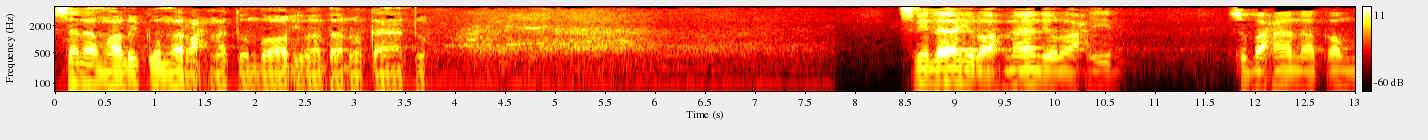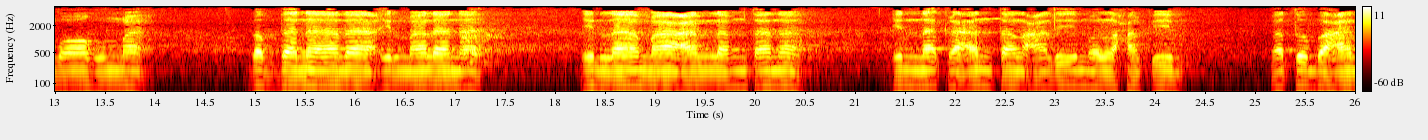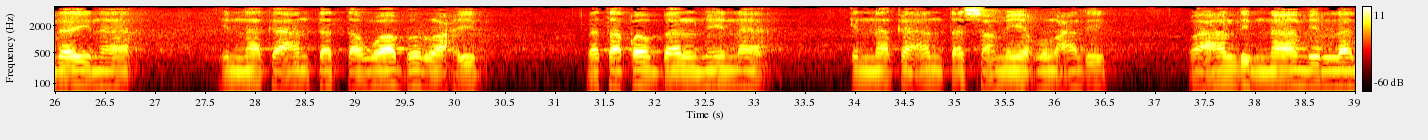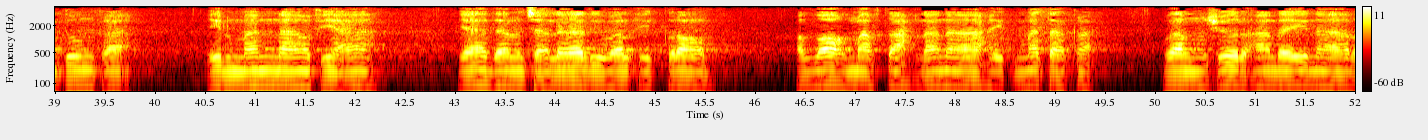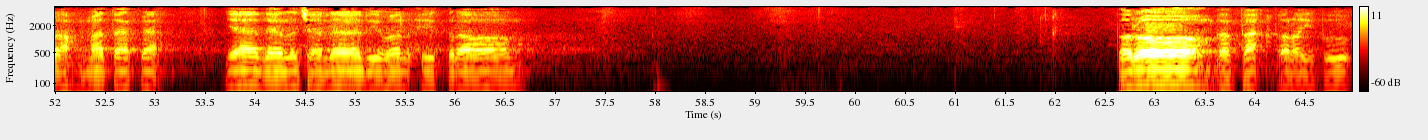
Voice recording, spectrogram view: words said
Assalamualaikum warahmatullahi wabarakatuh. Bismillahirrahmanirrahim. Subhanakallahumma Rabbana la ilma lana Illa ma'allamtana Innaka antal alimul hakim. Wa tub innaka antat tawwabur rahim wa taqabbal minna innaka antas samiul alim wa 'allimna min ladunka ilman nafi'a ya dzal jalali wal ikram Allahumma aftah lana hikmataka wanshur alaina rahmataka ya Para bapak, para ibu.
